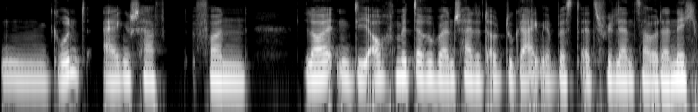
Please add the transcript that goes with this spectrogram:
hm, Grundeigenschaft von Leuten, die auch mit darüber entscheidet, ob du geeignet bist als Freelancer oder nicht.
